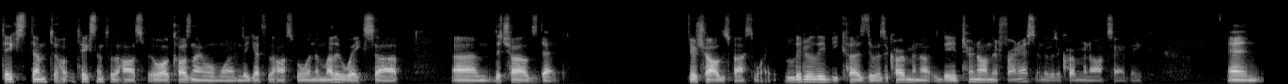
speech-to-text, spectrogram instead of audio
Takes them to takes them to the hospital. Well, calls nine one one. They get to the hospital. When the mother wakes up, um, the child's dead. Their child has passed away, literally because there was a carbon. They turned on their furnace, and there was a carbon monoxide leak. And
